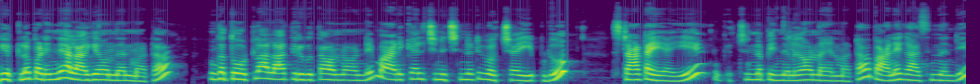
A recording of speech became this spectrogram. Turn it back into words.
గిట్లో పడింది అలాగే ఉందన్నమాట. ఇంకా తోటలో అలా తిరుగుతూ ఉన్నామండి. మామిడికాయలు చిన్న చిన్నటివి వచ్చాయి ఇప్పుడు. స్టార్ట్ అయ్యాయి. చిన్న పిందెలుగా ఉన్నాయన్నమాట. బాగానే కాసిందండి.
